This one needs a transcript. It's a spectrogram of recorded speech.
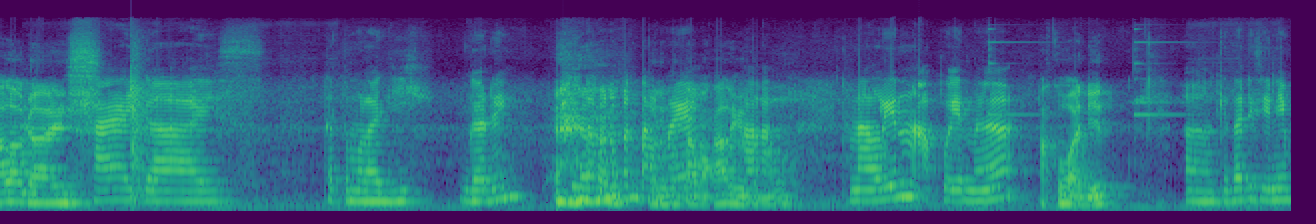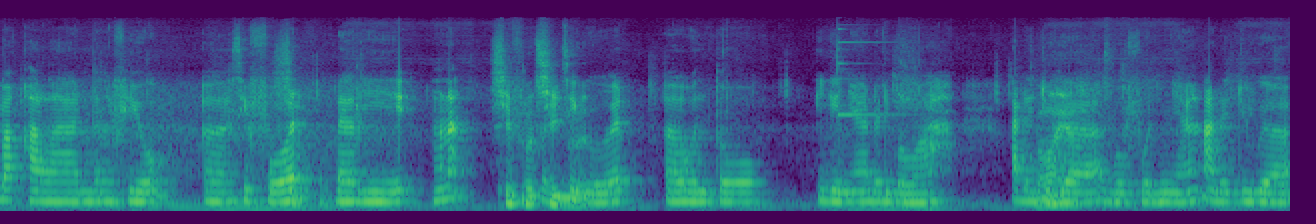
Halo guys. Hai guys, ketemu lagi. Enggak deng, kita baru pertama Baru ya. pertama kali ketemu. Ha-ha. Kenalin, aku Ine. Aku Adit. Eh, kita di sini bakalan nge-review eh, seafood, Seafood. dari mana? Seafood Seagood. Eh, untuk IG-nya ada di bawah. Ada Bawah juga ya? GoFood-nya, ada juga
